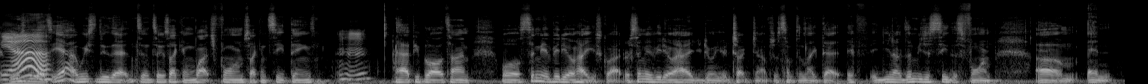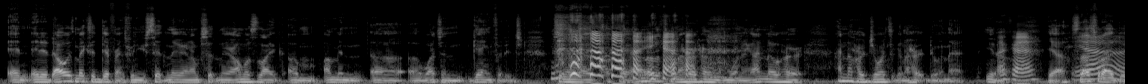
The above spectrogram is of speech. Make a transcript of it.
do Yeah. that. yeah, we used to do that until, until so I can watch forms, so I can see things. Mm-hmm. I have people all the time. Well, send me a video of how you squat, or send me a video of how you're doing your tuck jumps, or something like that. If you know, let me just see this form, um, and, and and it always makes a difference when you're sitting there and I'm sitting there, almost like um, I'm in uh, uh, watching game footage. So like, okay, I know it's gonna hurt her in the morning. I know her. I know her joints are gonna hurt doing that. You know. Okay. Yeah. So that's what I do.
